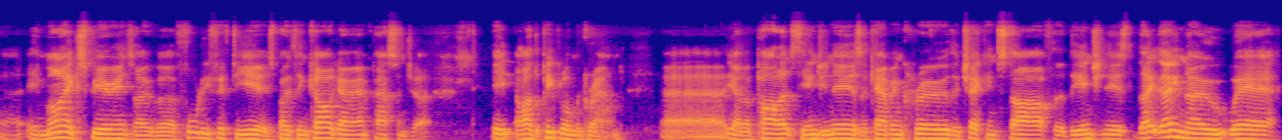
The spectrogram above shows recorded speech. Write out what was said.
Uh, in my experience over 40, 50 years, both in cargo and passenger, it are the people on the ground. Uh, know, the pilots, the engineers, the cabin crew, the check-in staff, the, the engineers, they, they know where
